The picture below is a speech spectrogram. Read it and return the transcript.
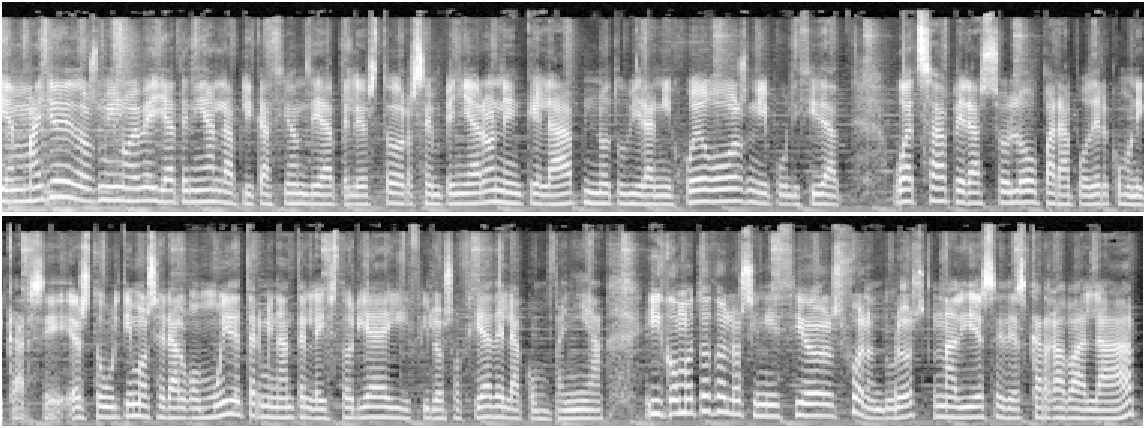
Y en mayo de 2009 ya tenían la aplicación de Apple Store. Se empeñaron en que la app no tuviera ni juegos ni publicidad. WhatsApp era solo para poder comunicarse. Esto último será algo muy determinante en la historia y filosofía de la compañía. Y como todos los inicios fueron duros, nadie se descargaba la app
